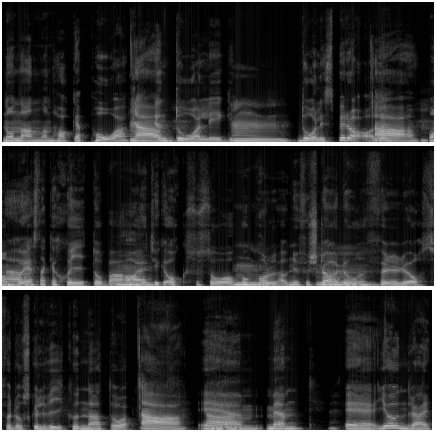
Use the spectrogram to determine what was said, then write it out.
någon annan haka på Ja. en dålig, Mm. dålig spiral. Ja, Och man ja. börjar snacka skit och bara, ja jag tycker också så. Och, och kolla, och nu förstörde hon för oss, för då skulle vi kunnat. Och, Ja, ja. Ehm, men eh, jag undrar,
